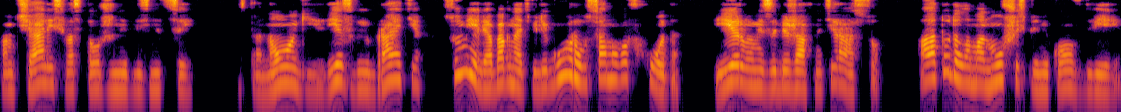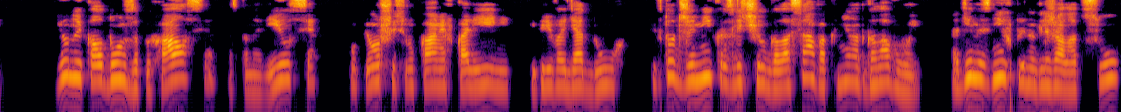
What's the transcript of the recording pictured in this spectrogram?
помчались восторженные близнецы. Остроногие, резвые братья сумели обогнать Велигора у самого входа, первыми забежав на террасу, а оттуда ломанувшись прямиком в двери. Юный колдун запыхался, остановился, упершись руками в колени и переводя дух, и в тот же миг различил голоса в окне над головой. Один из них принадлежал отцу,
